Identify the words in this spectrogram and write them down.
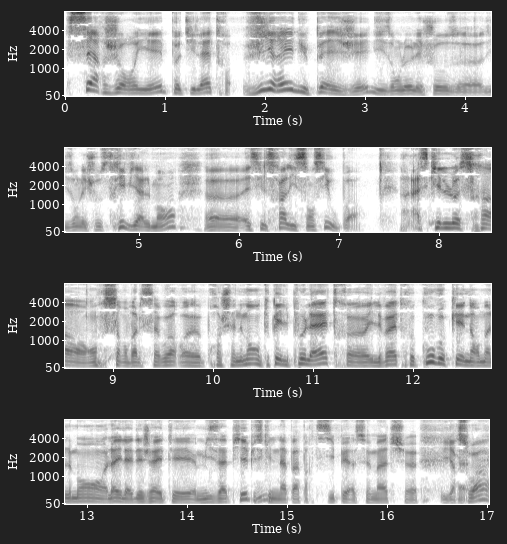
Serge Aurier peut-il être viré du PSG Disons-le les choses, euh, disons les choses trivialement. Euh, Est-ce qu'il sera licencié ou pas? Est-ce qu'il le sera? On, ça, on va le savoir euh, prochainement. En tout cas, il peut l'être. Euh, il va être convoqué normalement. Là, il a déjà été mis à pied puisqu'il n'a pas participé à ce match euh, hier soir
